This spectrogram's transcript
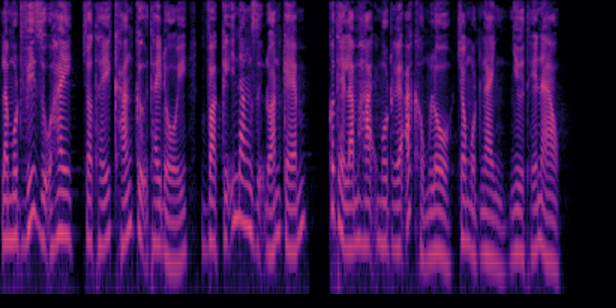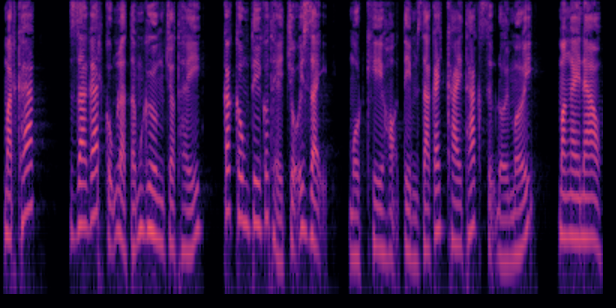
là một ví dụ hay cho thấy kháng cự thay đổi và kỹ năng dự đoán kém có thể làm hại một gã khổng lồ trong một ngành như thế nào. Mặt khác, Zagat cũng là tấm gương cho thấy các công ty có thể trỗi dậy một khi họ tìm ra cách khai thác sự đổi mới mà ngày nào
